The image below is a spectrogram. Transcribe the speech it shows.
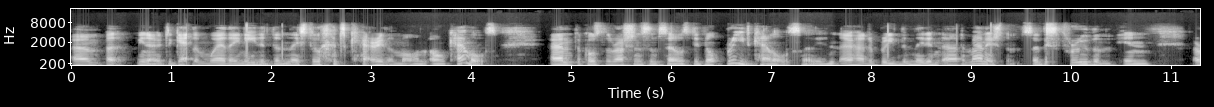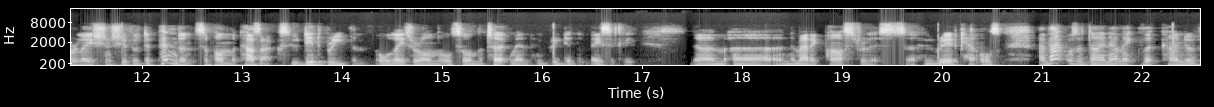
Um, but you know, to get them where they needed them, they still had to carry them on on camels. And of course, the Russians themselves did not breed camels. They didn't know how to breed them, they didn't know how to manage them. So this threw them in a relationship of dependence upon the Kazakhs, who did breed them, or later on also on the Turkmen, who breeded them, basically. Um, uh, nomadic pastoralists uh, who reared camels. And that was a dynamic that kind of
